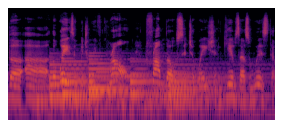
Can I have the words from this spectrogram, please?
the uh, the ways in which we've grown from those situations gives us wisdom.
